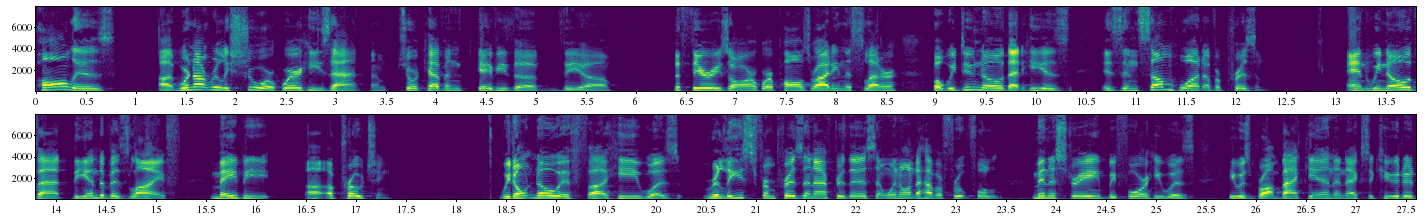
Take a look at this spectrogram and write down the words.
Paul is, uh, we're not really sure where he's at. I'm sure Kevin gave you the, the, uh, the theories are where Paul's writing this letter, but we do know that he is, is in somewhat of a prison. And we know that the end of his life may be uh, approaching. We don't know if uh, he was released from prison after this and went on to have a fruitful ministry before he was he was brought back in and executed,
